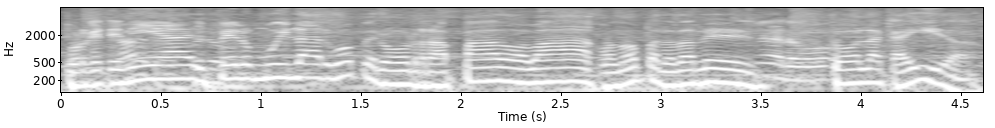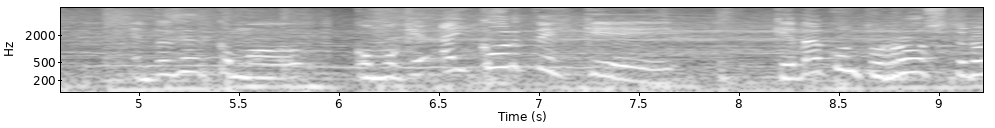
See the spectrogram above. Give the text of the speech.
porque tenía Claro, el pelo muy largo, pero rapado abajo, ¿no? Para darle Claro. toda la caída. Entonces, como, como que hay cortes que, que va con tu rostro,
